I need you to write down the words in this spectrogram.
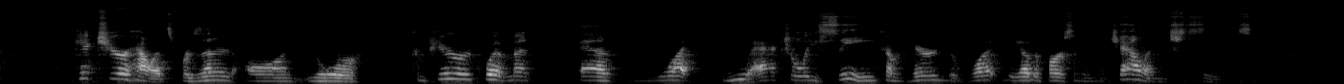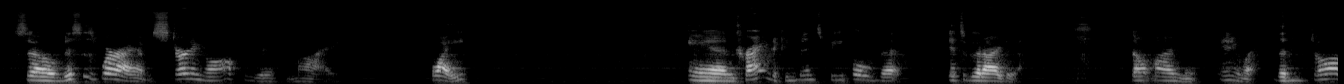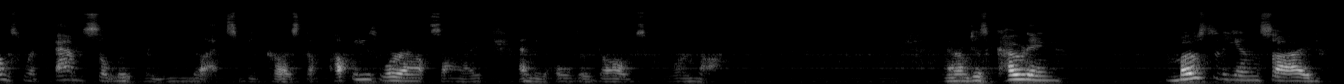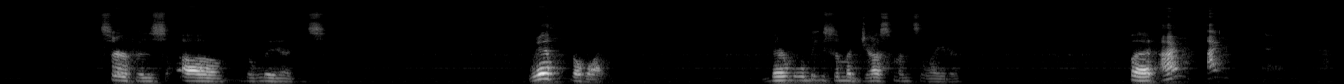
picture, how it's presented on your computer equipment, and what you actually see compared to what the other person in the challenge sees. So this is where I am starting off with my white and trying to convince people that it's a good idea. Don't mind me. Anyway, the dogs went absolutely nuts because the puppies were outside and the older dogs were not. And I'm just coating most of the inside surface of the lids with the white. There will be some adjustments later. But I'm I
